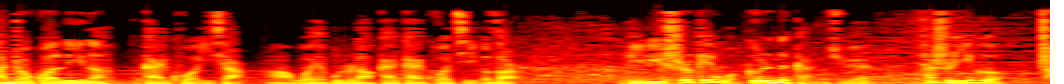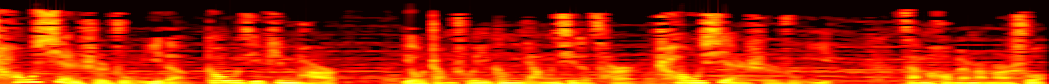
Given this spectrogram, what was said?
按照惯例呢，概括一下啊，我也不知道该概括几个字儿。比利时给我个人的感觉，它是一个超现实主义的高级拼盘儿。又整出一更洋气的词儿——超现实主义。咱们后面慢慢说。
